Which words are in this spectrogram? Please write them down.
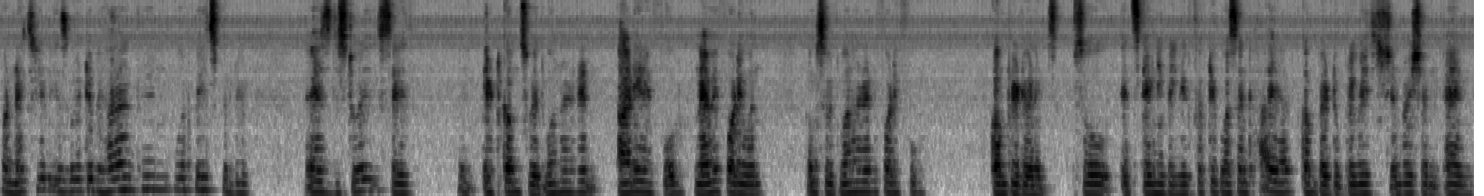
for next year is going to be higher than what we expected. As the story says it comes with 100 RDNA 4 Navi 41 comes with 144 compute units. So it's technically 50% higher compared to previous generation and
